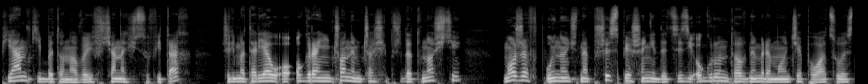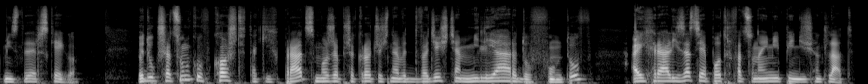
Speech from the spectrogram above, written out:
pianki betonowej w ścianach i sufitach, czyli materiału o ograniczonym czasie przydatności, może wpłynąć na przyspieszenie decyzji o gruntownym remoncie Pałacu Westminsterskiego. Według szacunków koszt takich prac może przekroczyć nawet 20 miliardów funtów, a ich realizacja potrwa co najmniej 50 lat.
